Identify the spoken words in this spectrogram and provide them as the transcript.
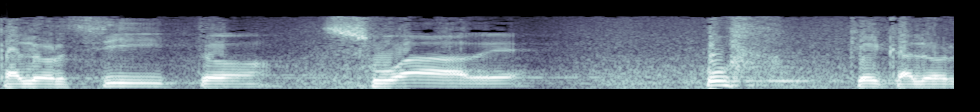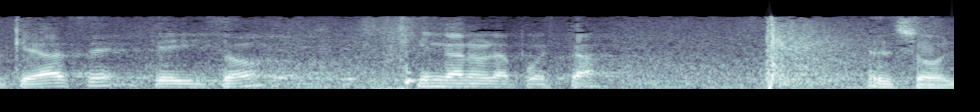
calorcito, suave, uff, qué calor que hace, ¿qué hizo? ¿Quién ganó la apuesta? El sol.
